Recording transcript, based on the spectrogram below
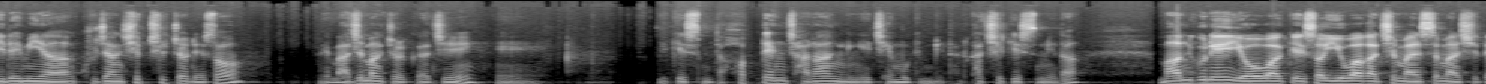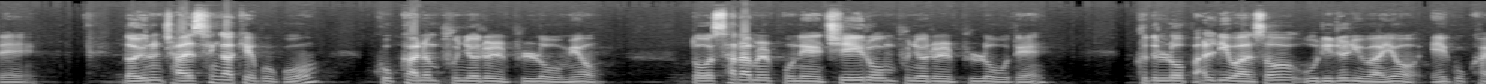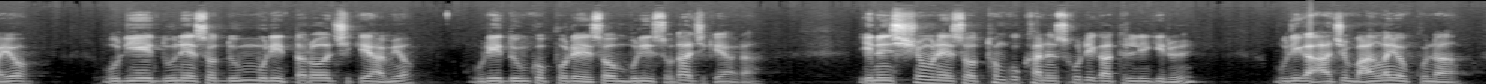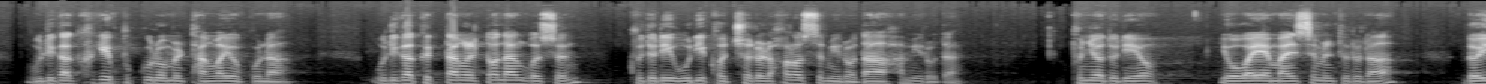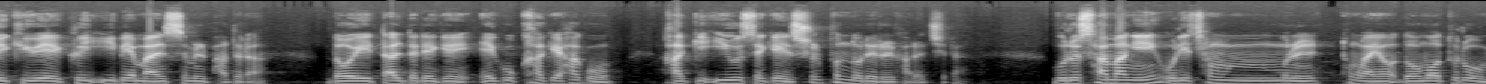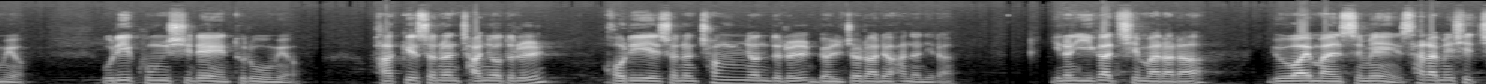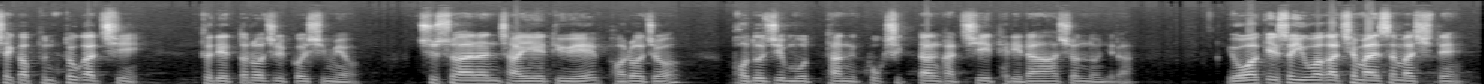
예레미야 9장 17절에서 마지막 절까지 예, 읽겠습니다. 헛된 자랑의 제목입니다. 같이 읽겠습니다. 만군의 여호와께서 이와 같이 말씀하시되 너희는 잘 생각해 보고 곡하는 부녀를 불러오며 또 사람을 보내 지혜로운 부녀를 불러오되 그들로 빨리 와서 우리를 위하여 애곡하여 우리의 눈에서 눈물이 떨어지게 하며 우리의 눈꺼풀에서 물이 쏟아지게 하라. 이는 시온에서 통곡하는 소리가 들리기를 우리가 아주 망하였구나. 우리가 크게 부끄러움을 당하였구나. 우리가 그 땅을 떠난 것은 그들이 우리 거처를 헐었음이로다 함이로다. 부녀들이여 여호와의 말씀을 들으라. 너희 귀에 그 입의 말씀을 받으라. 너희 딸들에게 애곡하게 하고 각기 이웃에게 슬픈 노래를 가르치라. 무릇 사망이 우리 창문을 통하여 넘어 들어오며 우리 궁실에 들어오며 밖에서는 자녀들을 거리에서는 청년들을 멸절하려 하느니라. 이는 이같이 말하라. 여호와의 말씀에 사람의 시체가 분토같이 들에 떨어질 것이며 추수하는 자의 뒤에 벌어져 거두지 못한 곡식단 같이 되리라 하셨노니라. 여호와께서 이와 같이 말씀하시되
